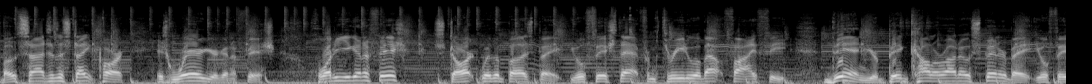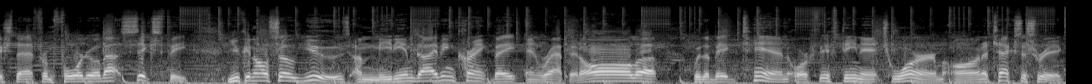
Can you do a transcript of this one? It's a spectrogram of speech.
both sides of the state park, is where you're going to fish. What are you going to fish? Start with a buzz bait. You'll fish that from three to about five feet. Then your big Colorado spinner bait, you'll fish that from four to about six feet. You can also use a medium diving crankbait and wrap it all up with a big 10 or 15 inch worm on a Texas rig.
